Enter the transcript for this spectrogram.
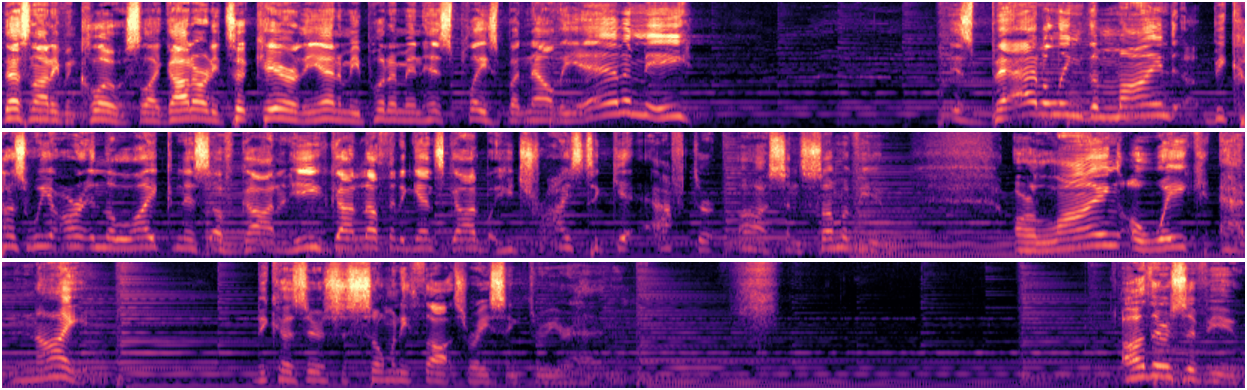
that's not even close. Like God already took care of the enemy, put him in his place, but now the enemy is battling the mind because we are in the likeness of God and he got nothing against God, but he tries to get after us. And some of you are lying awake at night because there's just so many thoughts racing through your head. Others of you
